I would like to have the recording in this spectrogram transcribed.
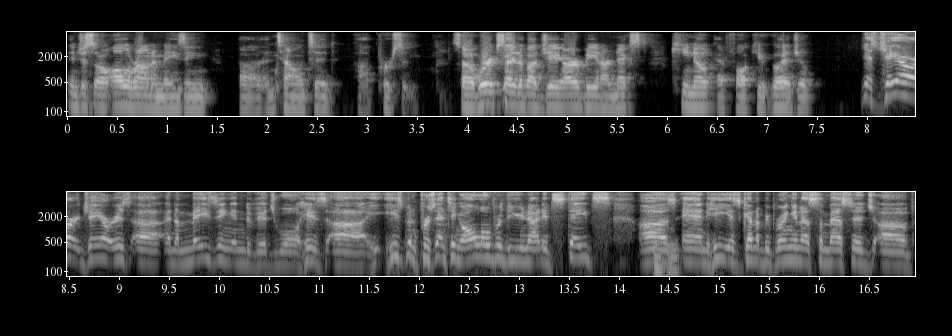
and just an all around amazing uh, and talented uh, person. So we're excited about JR being our next keynote at Fall Q. Go ahead, Joe. Yes, Jr. Jr. is uh, an amazing individual. His uh, he's been presenting all over the United States, uh, mm-hmm. and he is going to be bringing us a message of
